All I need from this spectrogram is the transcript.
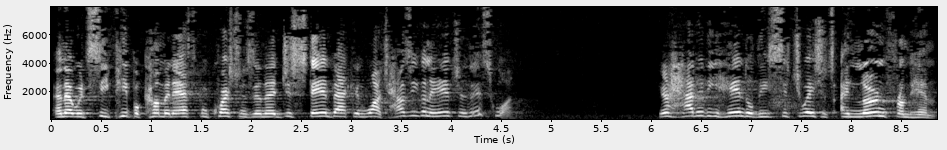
And I would see people come and ask him questions and I'd just stand back and watch. How's he going to answer this one? You know, how did he handle these situations? I learned from him.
